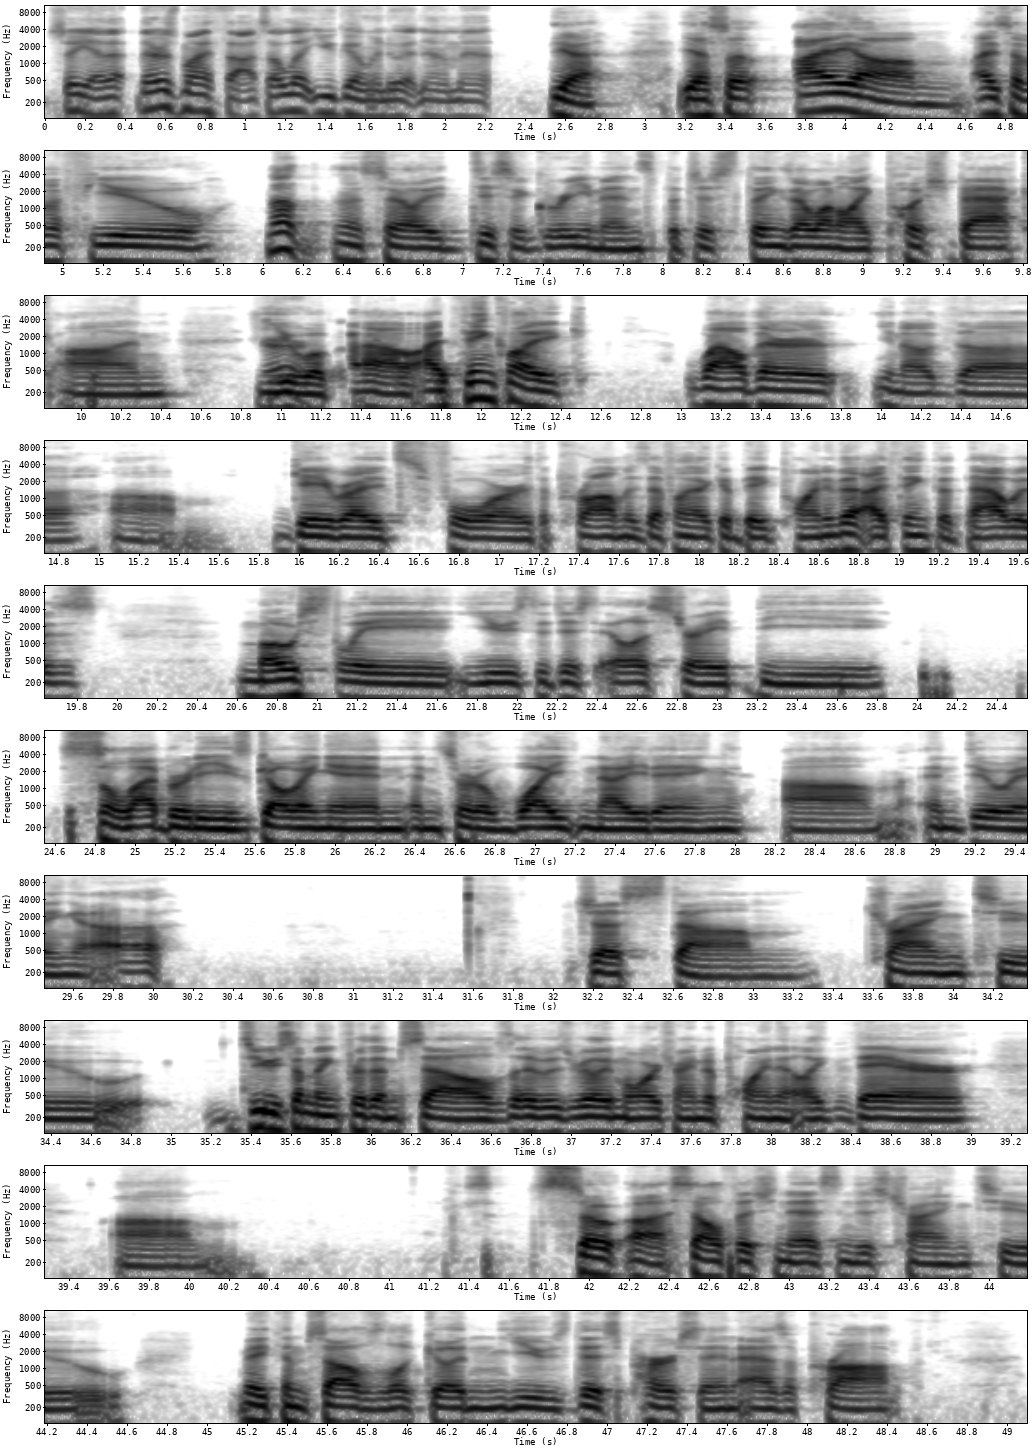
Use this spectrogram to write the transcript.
so yeah, that, there's my thoughts. I'll let you go into it now, Matt. Yeah. Yeah. So I um I just have a few not necessarily disagreements, but just things I want to like push back on you about. I think like while there, you know, the um gay rights for the prom is definitely like a big point of it. I think that that was mostly used to just illustrate the celebrities going in and sort of white knighting um and doing uh just um trying to do something for themselves. It was really more trying to point at like their um so uh selfishness and just trying to make themselves look good and use this person as a prop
